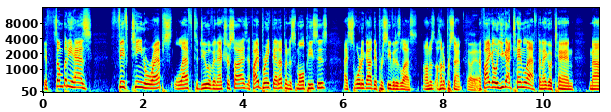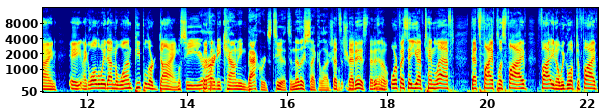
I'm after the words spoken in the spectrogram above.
If somebody has 15 reps left to do of an exercise, if I break that up into small pieces, I swear to God they perceive it as less. 100%. Oh, yeah. If I go, you got 10 left, and I go 10, 9, 8, and I go all the way down to 1, people are dying. Well, see, you're if I- already counting backwards too. That's another psychological. That's trick. that is that is Yeah. no. Or if I say you have ten left, that's five plus five. Five, you know, we go up to five.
